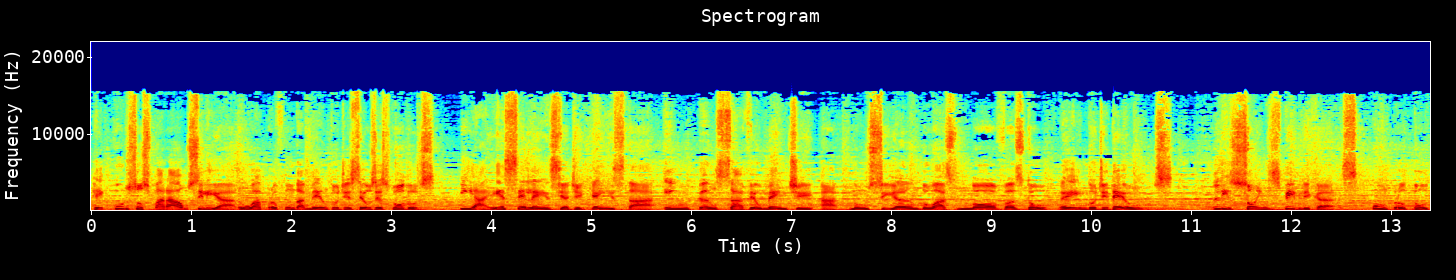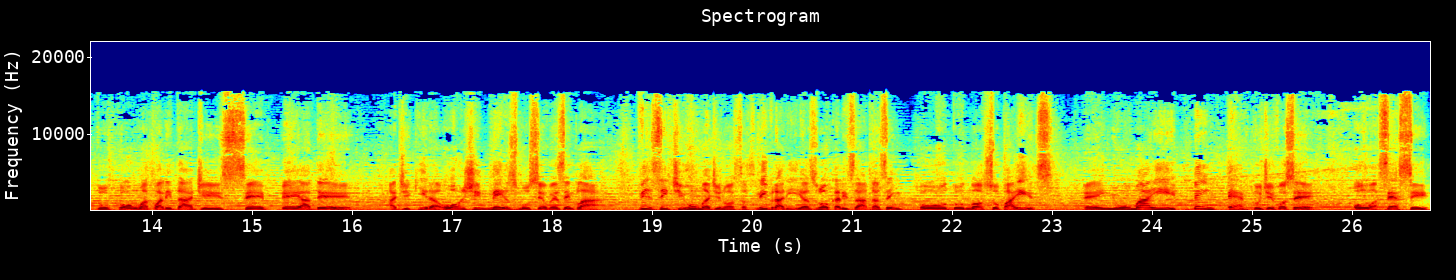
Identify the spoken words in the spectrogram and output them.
recursos para auxiliar o aprofundamento de seus estudos e a excelência de quem está incansavelmente anunciando as novas do Reino de Deus. Lições Bíblicas, um produto com a qualidade CPAD. Adquira hoje mesmo seu exemplar. Visite uma de nossas livrarias localizadas em todo o nosso país. Tem uma aí, bem perto de você. Ou acesse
